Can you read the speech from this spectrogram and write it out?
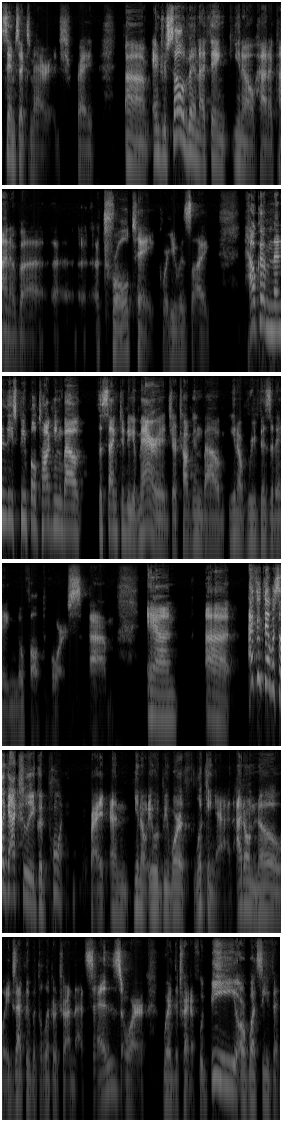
same-sex marriage, right? Um, Andrew Sullivan, I think, you know, had a kind of a, a, a troll take where he was like, "How come none of these people talking about the sanctity of marriage are talking about, you know, revisiting no-fault divorce?" Um, and uh, I think that was like actually a good point, right? And you know, it would be worth looking at. I don't know exactly what the literature on that says, or where the trade-off would be, or what's even,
